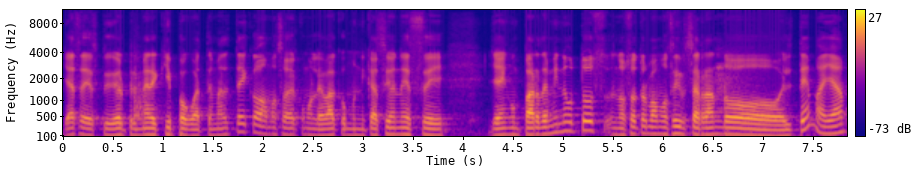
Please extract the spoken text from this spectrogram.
Ya se despidió el primer equipo guatemalteco. Vamos a ver cómo le va a comunicaciones eh, ya en un par de minutos. Nosotros vamos a ir cerrando el tema ya.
